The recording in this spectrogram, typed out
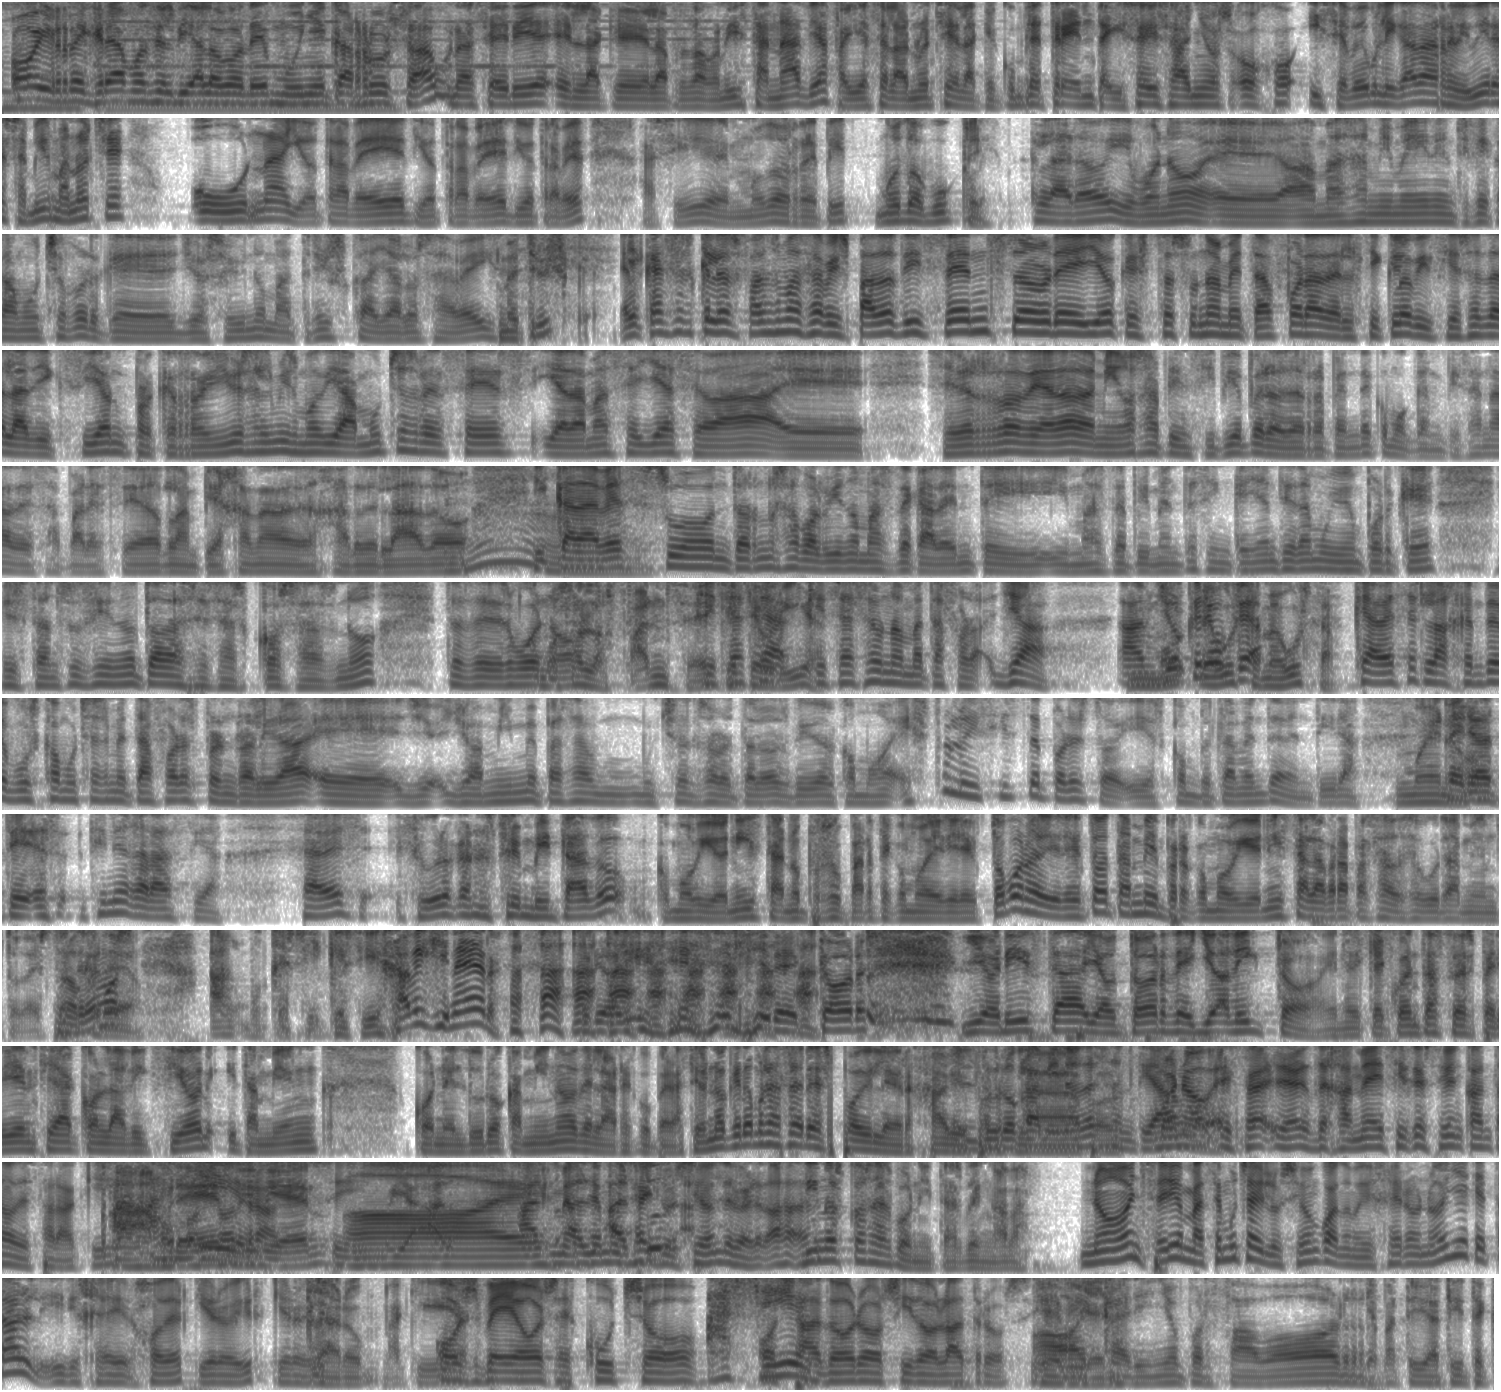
Hoy recreamos el diálogo de Muñeca Rusa, una serie en la que la protagonista Nadia fallece la noche en la que cumple 36 años, ojo, y se ve obligada a revivir esa misma noche una y otra vez y otra vez y otra vez, así en modo repeat, modo bucle. Claro, y bueno, eh, además a mí me identifica mucho porque yo soy una matrushka, ya lo sabéis. Matrushka. El caso es que los fans más avispados dicen sobre ello que esto es una metáfora del ciclo vicioso de la adicción, porque revives el mismo día muchas veces y además ella se va, eh, se ve rodeada de amigos al principio, pero de repente como que empiezan a desaparecer, la empiezan a dejar de lado y cada vez su entorno se va volviendo más decadente y, y más deprimente sin que ella entienda muy bien por qué están sucediendo todas esas cosas, ¿no? Entonces, bueno... son los fans, eh? Quizás sea, quizás sea una metáfora. Ya, ah, yo me creo gusta, que, me gusta. que a veces la gente busca muchas metáforas, pero en realidad eh, yo, yo a mí me pasa mucho, sobre todo en los vídeos, como esto lo hiciste por esto, y es completamente mentira. Bueno. Pero es- tiene gracia, ¿sabes? Seguro que a nuestro invitado, como guionista, no por su parte como de director, bueno, de director también, pero como guionista le habrá pasado seguramente todo esto. No Tenemos creo. a- que sí, que sí, Javi Giner, director, guionista y autor de Yo Adicto, en el que cuentas tu experiencia con la adicción y también con el duro camino de la recuperación. No queremos hacer spoiler, Javi. El duro la- camino de por- Santiago. Bueno, espera, eh, déjame decir que estoy encantado de estar aquí. Ah, Con vosotras, bien. sí. Ay, me hace mucha ilusión, de verdad. Dinos cosas bonitas, venga, va. No, en serio, me hace mucha ilusión cuando me dijeron, oye, ¿qué tal? Y dije, joder, quiero ir, quiero ir. Claro, aquí- Os veo, os escucho, Ah, ¿sí? os adoro, os idolatro. sí. Ay, bien. cariño, por favor. Y aparte yo a ti te-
